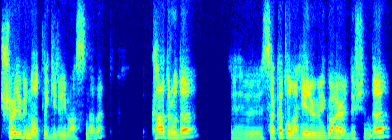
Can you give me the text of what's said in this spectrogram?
şöyle bir notla gireyim aslında ben. Kadroda e, sakat olan Harry Maguire dışında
